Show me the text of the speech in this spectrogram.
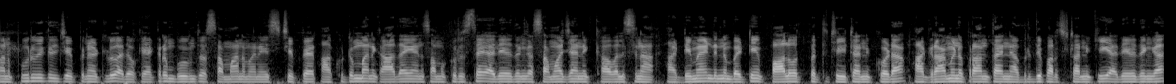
మన పూర్వీకులు చెప్పినట్లు అది ఒక ఎకరం భూమితో సమానం అనేసి చెప్పారు. ఆ కుటుంబానికి ఆదాయాన్ని సమకూరుస్తాయి అదేవిధంగా సమాజానికి కావలసిన ఆ డిమాండ్ని బట్టి పాల ఉత్పత్తి చేయడానికి కూడా ఆ గ్రామీణ ప్రాంతాన్ని అభివృద్ధి పరచడానికి అదేవిధంగా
